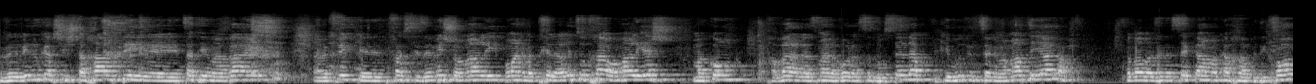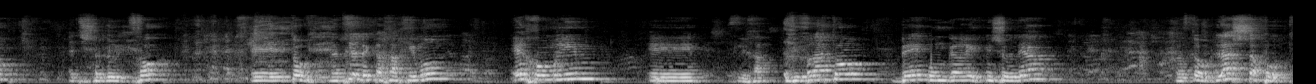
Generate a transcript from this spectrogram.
ובדיוק איך שהשתחררתי, אה, יצאתי מהבית, המפיק, אה, תפסתי איזה מישהו, אמר לי, בוא אני מתחיל להריץ אותך, הוא אמר לי, יש מקום, חבל על הזמן לבוא לעשות בו סטנדאפ, בקיבוץ נמצאים, אמרתי, יאללה, סבבה, אז נעשה כמה ככה בדיחות, תשתדלו לצחוק. אה, טוב, נתחיל בככה חימום, איך אומרים, סליחה, ויברטור בהונגרית, מישהו יודע? אז טוב, לשטפות.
